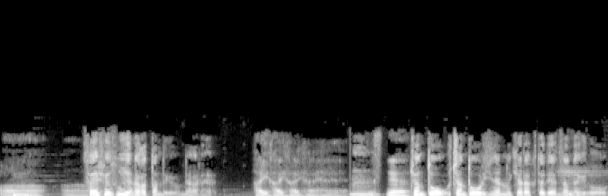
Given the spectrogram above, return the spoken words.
ああ。最初はそうじゃなかったんだけどね、あれ。はいはいはいはいはい。うんですねち。ゃんと、ちゃんとオリジナルのキャラクターでやってたんだけうど、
